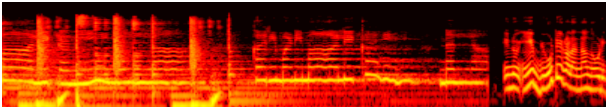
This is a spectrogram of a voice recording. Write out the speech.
ಮಾಲೀಕ ನೀನಲ್ಲ ಕರಿಮಣಿ ಮಾಲೀಕ ನೀನಲ್ಲ ಇನ್ನು ಈ ಬ್ಯೂಟಿಗಳನ್ನ ನೋಡಿ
